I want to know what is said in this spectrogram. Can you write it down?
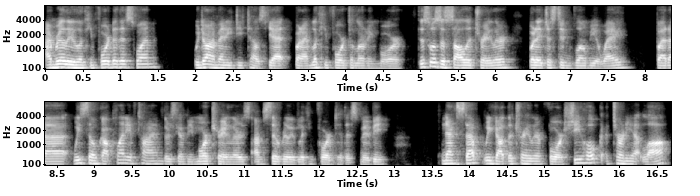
I'm really looking forward to this one. We don't have any details yet, but I'm looking forward to learning more. This was a solid trailer, but it just didn't blow me away. But uh, we still got plenty of time. There's going to be more trailers. I'm still really looking forward to this movie. Next up, we got the trailer for She Hulk Attorney at Law.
